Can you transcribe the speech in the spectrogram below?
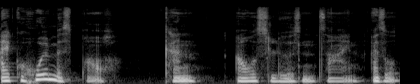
Alkoholmissbrauch kann auslösend sein. Also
